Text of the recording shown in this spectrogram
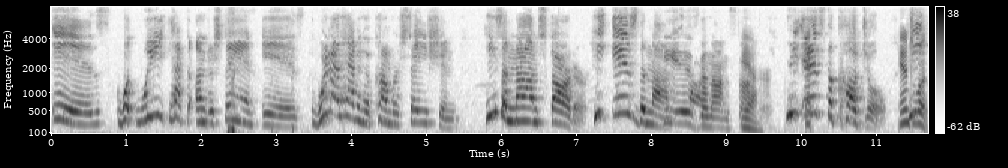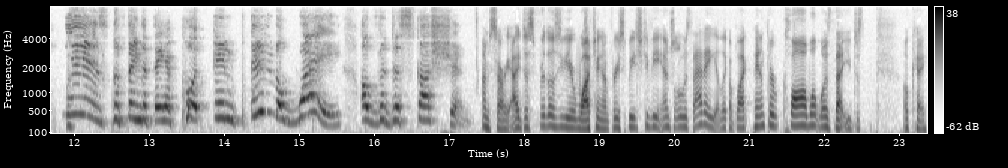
is what we have to understand is we're not having a conversation. He's a non-starter. He is the non. He is the non-starter. He is the cudgel. Angela he is the thing that they have put in in the way of the discussion. I'm sorry. I just for those of you who are watching on Free Speech TV, Angela, was that a like a Black Panther claw? What was that? You just okay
